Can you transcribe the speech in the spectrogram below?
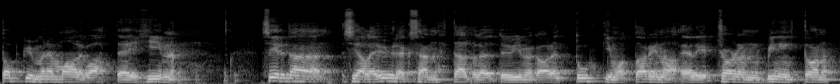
top 10 maalivahteihin. Siirrytään siellä yhdeksän. Täältä löytyy viime kauden tuhkimo tarina, eli Jordan Binnington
